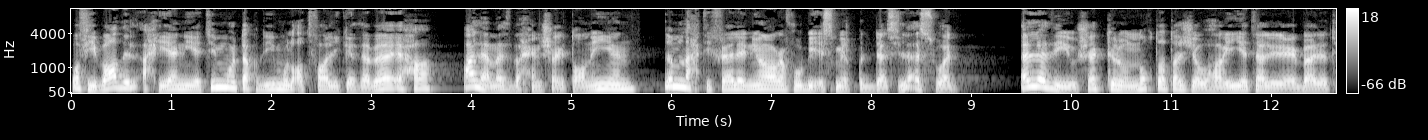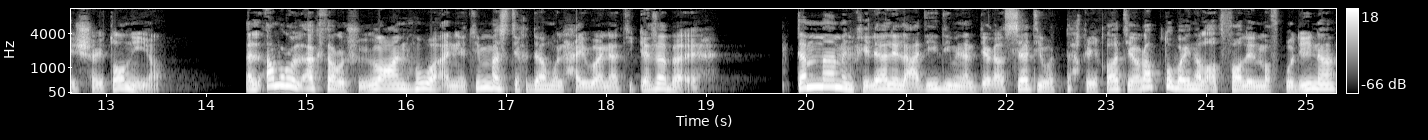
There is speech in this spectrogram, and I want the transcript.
وفي بعض الأحيان يتم تقديم الأطفال كذبائح على مذبح شيطاني ضمن احتفال يعرف باسم القداس الأسود الذي يشكل النقطة الجوهرية للعبادة الشيطانية. الأمر الأكثر شيوعًا هو أن يتم استخدام الحيوانات كذبائح. تم من خلال العديد من الدراسات والتحقيقات ربط بين الأطفال المفقودين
